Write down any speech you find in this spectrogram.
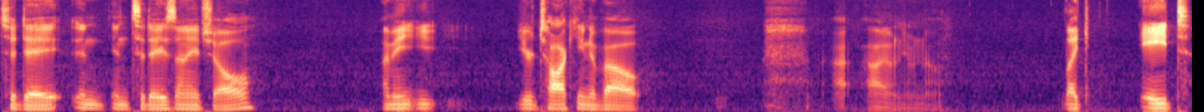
today in, in today's NHL. I mean, you, you're talking about I, I don't even know, like eight,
